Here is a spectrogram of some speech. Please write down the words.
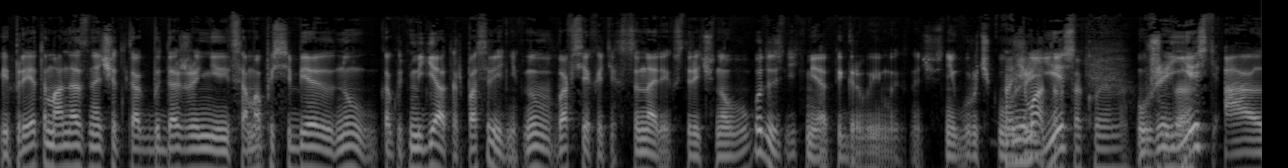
И при этом она, значит, как бы даже не сама по себе, ну, какой-то медиатор, посредник. Ну, во всех этих сценариях встречи Нового года с детьми отыгрываемых, значит, Снегурочка Аниматор уже есть. Такой, да. Уже да. есть, а,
